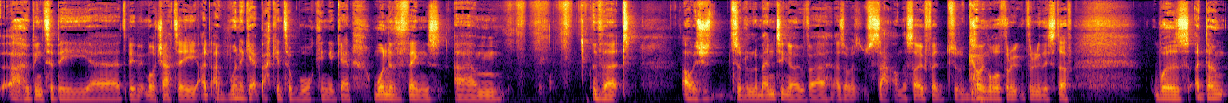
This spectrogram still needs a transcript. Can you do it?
uh, hoping to be uh, to be a bit more chatty. I, I want to get back into walking again. One of the things um, that I was just sort of lamenting over as I was sat on the sofa, sort of going all through through this stuff. Was I don't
